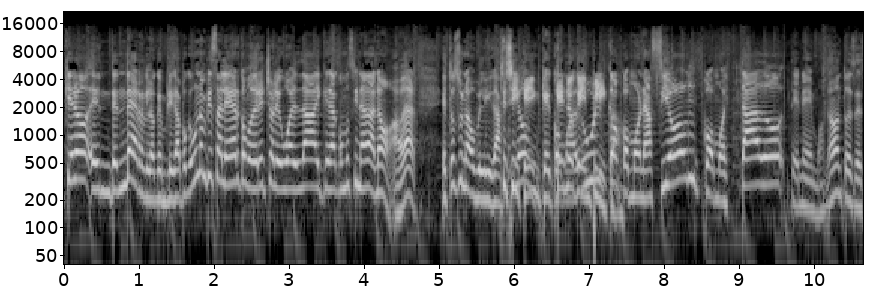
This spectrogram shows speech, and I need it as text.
quiero entender lo que implica, porque uno empieza a leer como derecho a la igualdad y queda como si nada, no, a ver, esto es una obligación Sí, sí, ¿qué- que como implica? como nación, como Estado tenemos, ¿no? Entonces,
